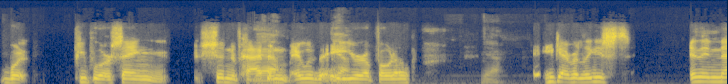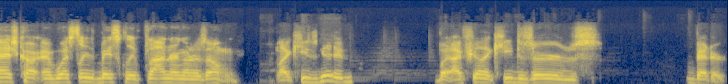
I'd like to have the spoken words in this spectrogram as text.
what people are saying shouldn't have happened. Yeah. It was an eight year up photo. Yeah he got released, and then Nash Carter and Wes Lee is basically floundering on his own. Like he's good, but I feel like he deserves better.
